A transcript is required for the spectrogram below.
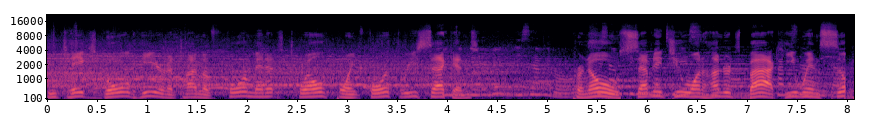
who takes gold here in a time of 4 minutes 12.43 seconds. Prenot 72 100s back. He wins silver.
